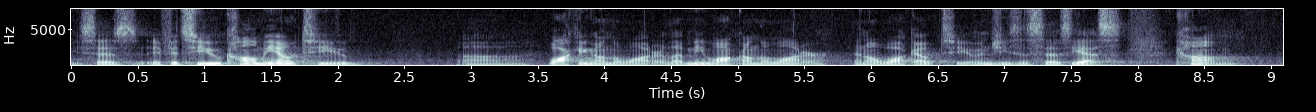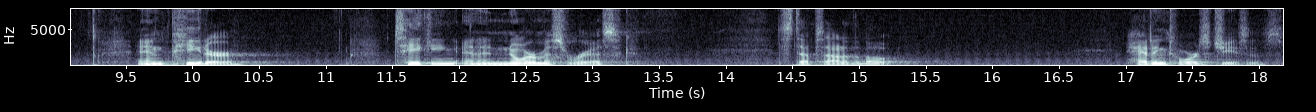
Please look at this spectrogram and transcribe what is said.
He says, If it's you, call me out to you, uh, walking on the water. Let me walk on the water, and I'll walk out to you. And Jesus says, Yes, come. And Peter taking an enormous risk, steps out of the boat, heading towards Jesus,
